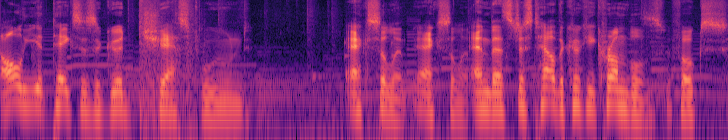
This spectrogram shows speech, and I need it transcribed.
All it takes is a good chest wound. Excellent, excellent. And that's just how the cookie crumbles, folks.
